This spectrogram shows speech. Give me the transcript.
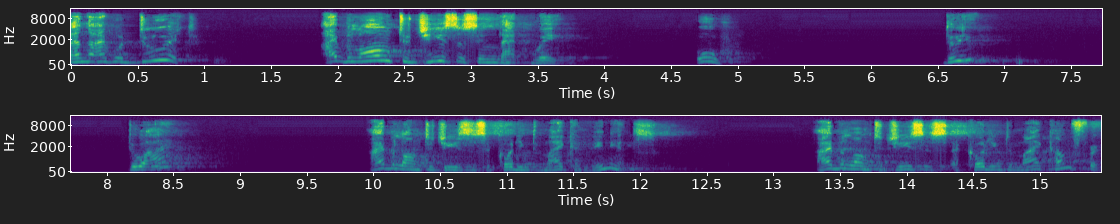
and I would do it. I belong to Jesus in that way. Oh, do you? Do I? I belong to Jesus according to my convenience. I belong to Jesus according to my comfort.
